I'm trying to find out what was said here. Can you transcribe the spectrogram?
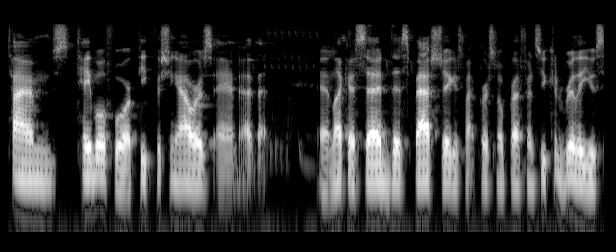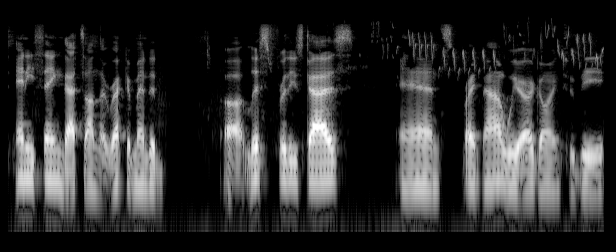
times table for peak fishing hours and uh, that and like I said, this bass jig is my personal preference. You can really use anything that's on the recommended uh, list for these guys. And right now we are going to be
